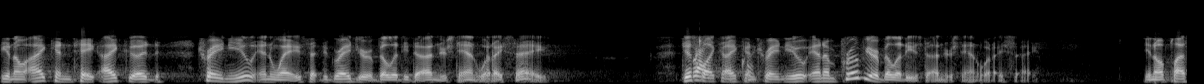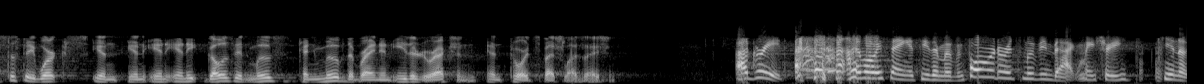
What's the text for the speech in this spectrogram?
You know, I can take I could train you in ways that degrade your ability to understand what I say. Just right, like I can train you and improve your abilities to understand what I say. You know, plasticity works in in in, in it goes in moves can move the brain in either direction in towards specialization. Agreed. I'm always saying it's either moving forward or it's moving back. Make sure you you know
